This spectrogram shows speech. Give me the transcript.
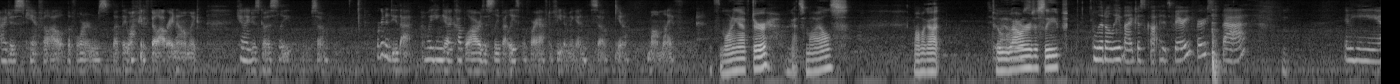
I just can't fill out the forms that they want me to fill out right now. I'm like, can I just go to sleep? So we're gonna do that. We can get a couple hours of sleep at least before I have to feed him again. So you know, mom life. It's the morning after. We got smiles. Mama got two, hours. of sleep. Little Levi just got his very first bath. And he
